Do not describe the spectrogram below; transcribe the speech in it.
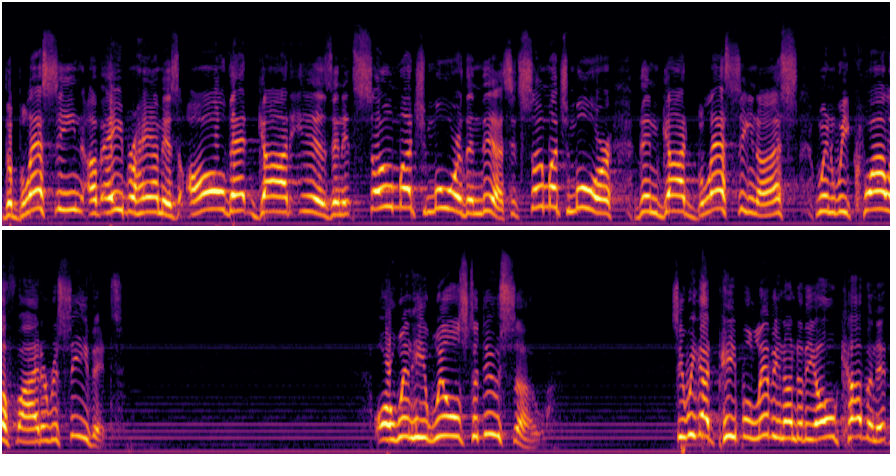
The blessing of Abraham is all that God is, and it's so much more than this. It's so much more than God blessing us when we qualify to receive it or when He wills to do so. See, we got people living under the old covenant.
